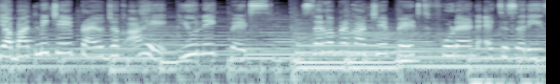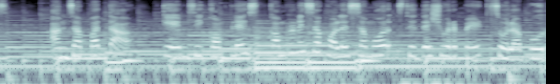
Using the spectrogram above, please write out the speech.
या बातमीचे प्रायोजक आहे युनिक पेट्स सर्व प्रकारचे पेट्स फूड अँड ॲक्सेसरीज आमचा पत्ता K M C complex Qamarunnisa college समोर सिद्धेश्वर पेठ सोलापूर.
